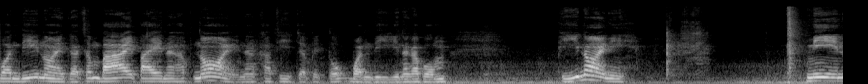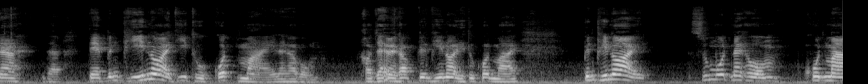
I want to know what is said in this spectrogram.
บอลดีหน่อยก็สบายไปนะครับ น้อยนะครับ ที่จะไปตกบอลดีนะครับ ผม ผีน้อยนี่ มีนะแต่แต่เป็นผีน้อยที่ถูกกฎหมายนะครับ ผม เข้าใจไหมครับ เป็นผีน้อยที่ถูกกฎหมาย เป็นผีน้อย สมมตินะครับผม คุณมา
